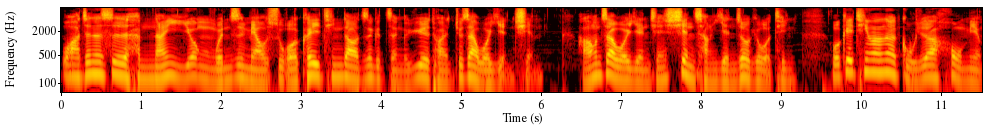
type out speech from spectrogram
哇，真的是很难以用文字描述。我可以听到这个整个乐团就在我眼前，好像在我眼前现场演奏给我听。我可以听到那个鼓就在后面，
